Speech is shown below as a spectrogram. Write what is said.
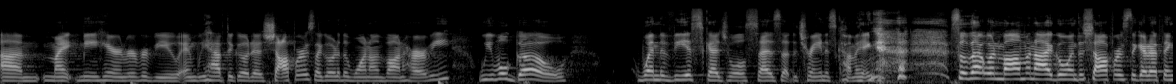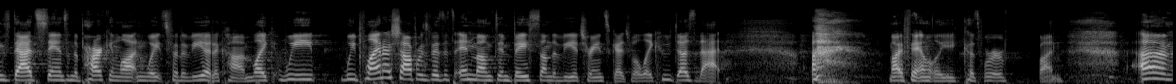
um, my, me here in Riverview and we have to go to shoppers, I go to the one on Vaughan Harvey, we will go when the VIA schedule says that the train is coming. so that when mom and I go into shoppers to get our things, dad stands in the parking lot and waits for the VIA to come. Like, we, we plan our shoppers' visits in Moncton based on the VIA train schedule. Like, who does that? my family, because we're fun. Um,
